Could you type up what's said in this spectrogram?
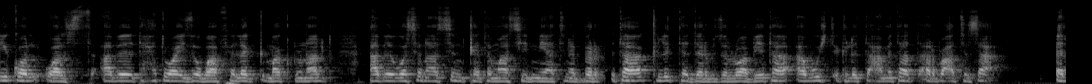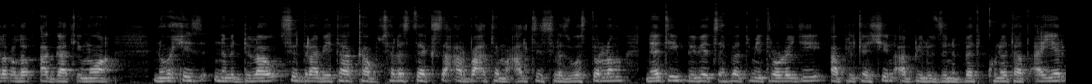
ኒኮል ዋልስት ኣብ ታሕተዋይ ዞባ ፈለግ ማክዶናልድ ኣብ ወሰናስን ከተማ ሲድኒ እያ ትነብር። እታ ክልተ ደርቢ ዘለዋ ቤታ ኣብ ውሽጢ ክልተ ዓመታት ኣርባዕተ ሳዕ ዕልቕልቕ ኣጋጢምዋ። ንውሒዝ ንምድላው ስድራ ቤታ ካብ ሰለስተ ክሳዕ ኣርባዕተ መዓልቲ ስለ ዝወስደሎም፣ ነቲ ብቤት ጽሕፈት ሜትሮሎጂ ኣፕሊከሽን ኣቢሉ ዝንበት ኵነታት ኣየር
